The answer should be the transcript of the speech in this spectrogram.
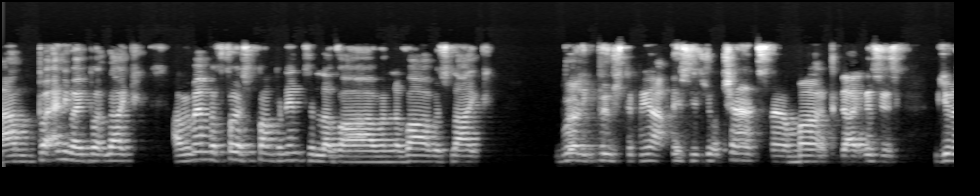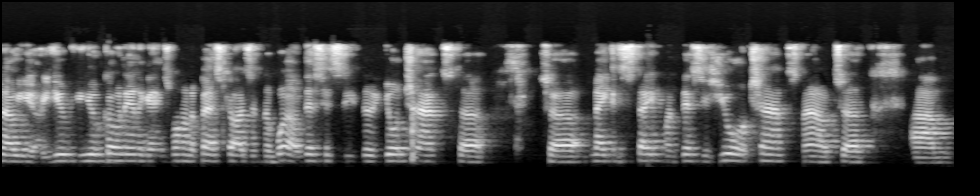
Um, but anyway, but like, I remember first bumping into Lavar, and Lavar was like, really boosting me up. This is your chance now, Mark. Like, this is you know, you, you you're going in against one of the best guys in the world. This is your chance to to make a statement. This is your chance now to um,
